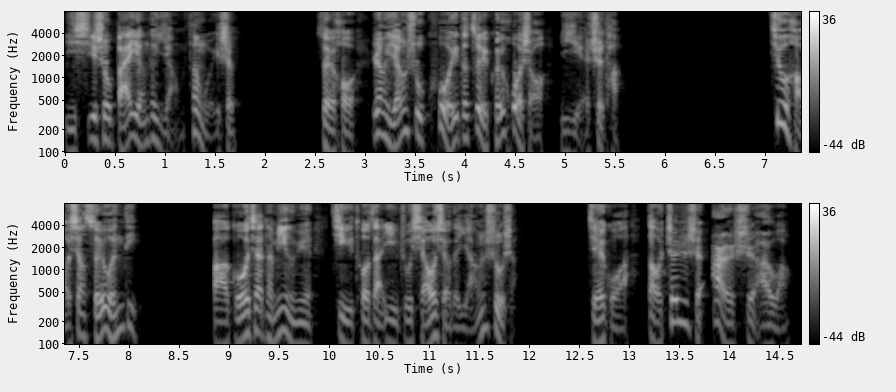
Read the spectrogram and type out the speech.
以吸收白杨的养分为生。最后，让杨树扩围的罪魁祸首也是他。就好像隋文帝把国家的命运寄托在一株小小的杨树上，结果倒真是二世而亡，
